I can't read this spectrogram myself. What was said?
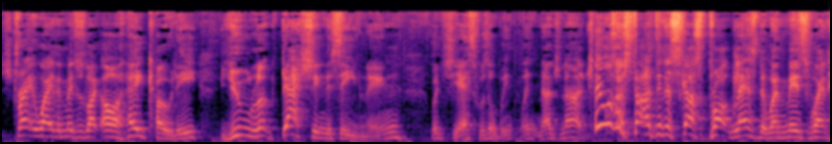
Straight away, The Miz was like, oh, hey, Cody, you look dashing this evening. Which, yes, was a wink, wink, nudge, nudge. They also started to discuss Brock Lesnar when Miz went,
